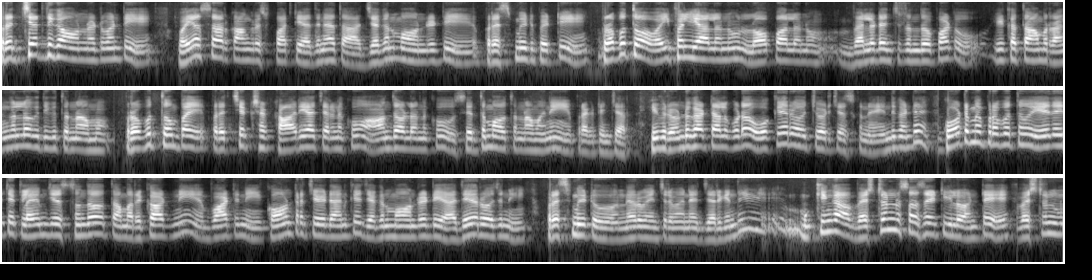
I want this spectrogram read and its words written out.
ప్రత్యర్థిగా ఉన్నటువంటి వైఎస్ఆర్ కాంగ్రెస్ పార్టీ అధినేత జగన్మోహన్ రెడ్డి ప్రెస్ మీట్ పెట్టి ప్రభుత్వ వైఫల్యాలను లోపాలను వెల్లడించడంతో పాటు ఇక తాము రంగంలోకి దిగుతున్నాము. ప్రభుత్వంపై ప్రత్యక్ష కార్యాచరణకు ఆందోళనకు సిద్ధమవుతున్నామని ప్రకటించారు. ఇవి రెండు ఘట్టాలు కూడా ఒకే రోజు చోటు చేసుకున్నాయి. ఎందుకంటే కూటమి ప్రభుత్వం ఏదైతే క్లెయిమ్ చేస్తుందో తమ రికార్డుని వాటిని కౌంటర్ చేయడానికి జగన్మోహన్ రెడ్డి అదే రోజుని ప్రెస్ మీట్ నిర్వహించడం అనేది జరిగింది. ముఖ్యంగా వెస్ట్రన్ సొసైటీలో అంటే వెస్ట్రన్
